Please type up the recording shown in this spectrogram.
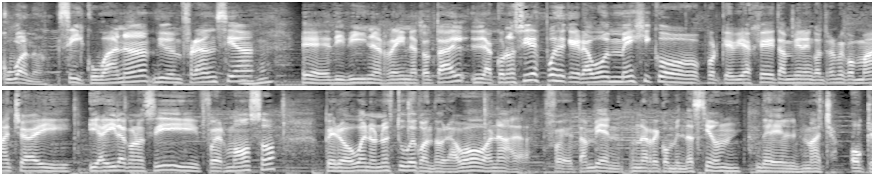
cubana. sí, cubana, vive en Francia, eh, divina, reina total. La conocí después de que grabó en México, porque viajé también a encontrarme con Macha y, y ahí la conocí y fue hermoso. Pero bueno, no estuve cuando grabó nada. Fue también una recomendación del Macha. Ok,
